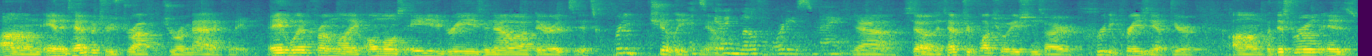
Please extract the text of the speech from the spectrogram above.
Um, and the temperatures dropped dramatically. It went from like almost 80 degrees, and now out there it's it's pretty chilly. It's now. getting low 40s tonight. Yeah, so the temperature fluctuations are pretty crazy up here. Um, but this room is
